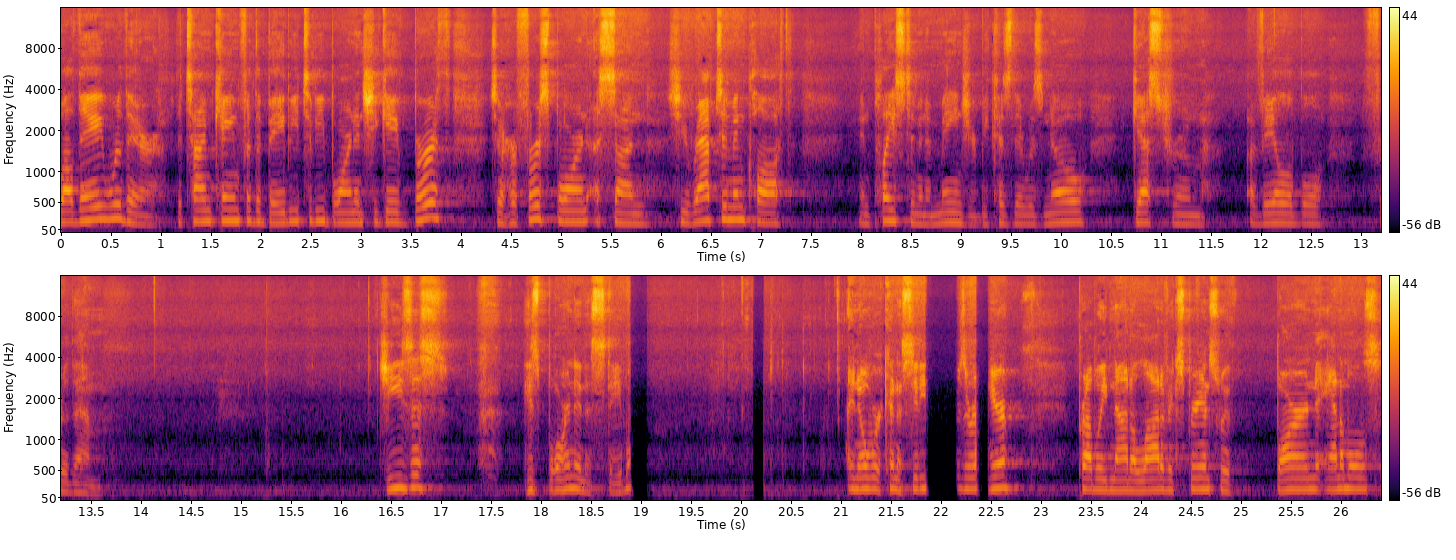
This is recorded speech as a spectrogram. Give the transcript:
While they were there, the time came for the baby to be born, and she gave birth to her firstborn, a son. She wrapped him in cloth and placed him in a manger because there was no guest room available for them. Jesus is born in a stable. I know we're kind of city around here, probably not a lot of experience with barn animals.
